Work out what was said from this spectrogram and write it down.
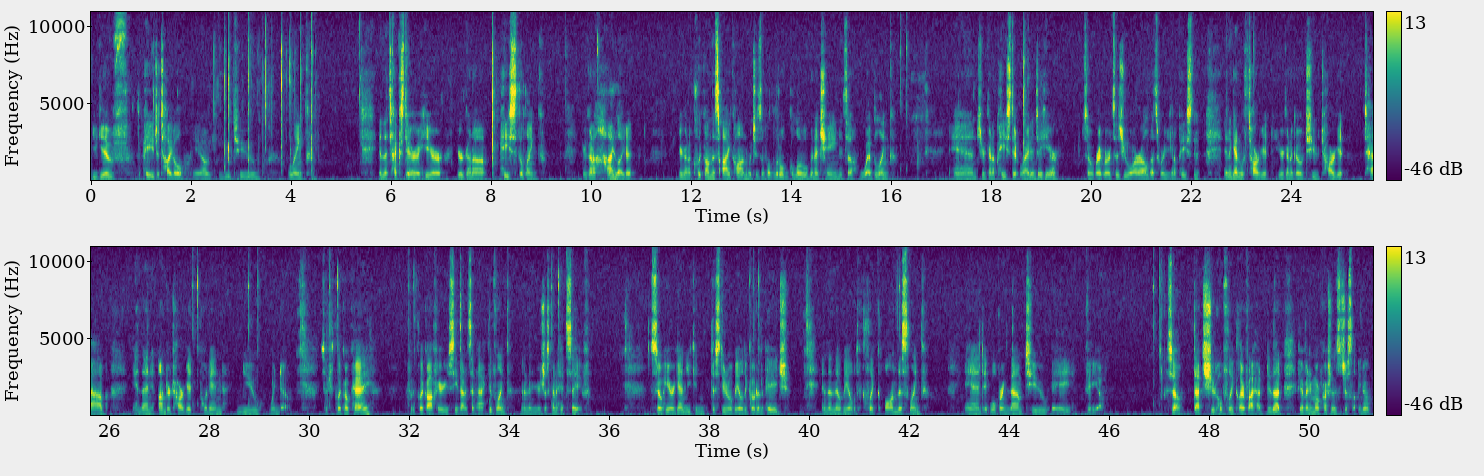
you give the page a title, you know, YouTube link. In the text area here, you're gonna paste the link, you're gonna highlight it, you're gonna click on this icon, which is of a little globe and a chain, it's a web link, and you're gonna paste it right into here. So right where it says URL, that's where you're gonna paste it. And again with target, you're gonna go to target tab and then under target put in new window. So if you click OK, if we click off here you see that it's an active link and then you're just going to hit save. So here again you can the student will be able to go to the page and then they'll be able to click on this link and it will bring them to a video. So that should hopefully clarify how to do that. If you have any more questions, just let me know.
